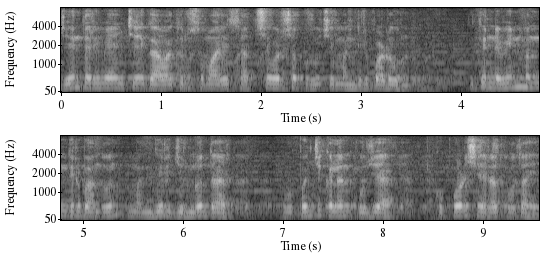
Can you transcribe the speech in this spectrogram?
जैन धर्मियांचे गावातील सुमारे सातशे वर्षापूर्वीचे मंदिर पाडून तिथे नवीन मंदिर बांधून मंदिर जीर्णोद्धार व पंचकल्याण पूजा कुपवाड शहरात होत आहे.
